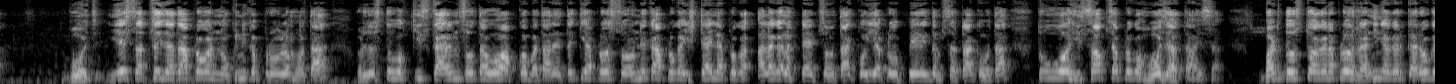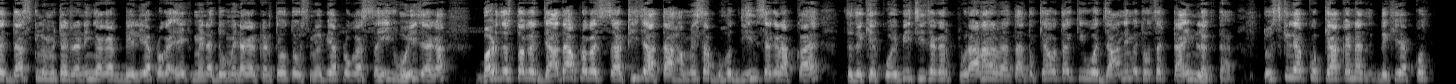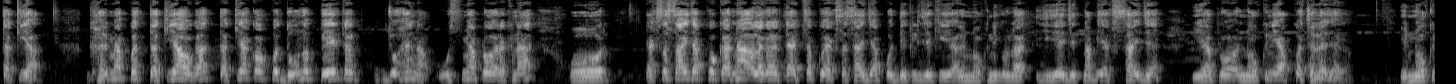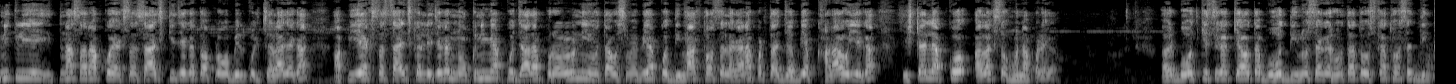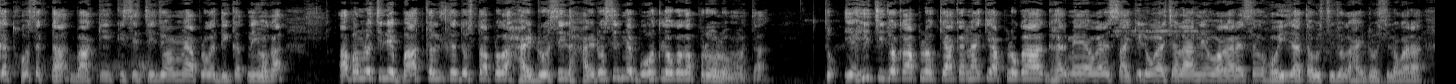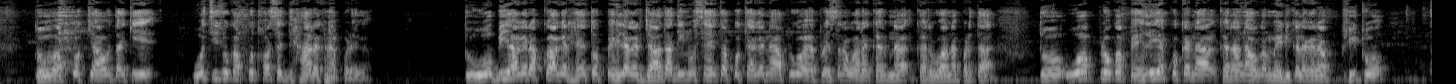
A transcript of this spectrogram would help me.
बॉयज़ ये सबसे ज़्यादा आप लोगों का नौकरी का प्रॉब्लम होता है। और दोस्तों, वो किस कारण से होता है वो आपको बता देता है कि आप लोग, सोने का आप लोग का स्टाइल आप लोग का अलग अलग टाइप से होता है। कोई आप लोग पेड़ एकदम सटा होता है तो वो हिसाब से आप लोग का हो जाता है ऐसा। बट दोस्तों, अगर आप लोग रनिंग अगर करोगे, दस किलोमीटर रनिंग अगर डेली आप लोग एक महीना, दो महीना अगर करते हो तो उसमें भी आप लोग का सही हो ही जाएगा। बट दोस्तों, अगर ज़्यादा आप लोग का सट ही जाता है हमेशा बहुत दिन से अगर आपका है तो देखिए, कोई भी चीज़ अगर पुराना रहता है तो क्या होता है कि वो जाने में थोड़ा सा टाइम लगता है। तो उसके लिए आपको क्या करना, देखिए, आपको तकिया। घर में आपका तकिया होगा, तकिया को आपको दोनों पैर का जो है ना, उसमें आप लोग रखना है। और एक्सरसाइज आपको करना अलग अलग टाइप से आपको एक्सरसाइज आपको देख लीजिए कि अगर नौकनी को ये जितना भी एक्सरसाइज है, ये आप लोग नौकनी आपका चला जाएगा। ये नौकनी के लिए इतना सारा आपको एक्सरसाइज कीजिएगा तो आप लोगों को बिल्कुल चला जाएगा। आप ये एक्सरसाइज कर लीजिएगा नौकनी में आपको ज़्यादा प्रॉब्लम नहीं होता, उसमें भी आपको दिमाग थोड़ा सा लगाना पड़ता है। जब भी आप खड़ा होइएगा स्टाइल आपको अलग से होना पड़ेगा। और बहुत किसी का क्या होता है, बहुत दिनों से अगर होता तो उसका थोड़ा सा दिक्कत हो सकता है। बाकी किसी चीज़ों में आप लोगों का दिक्कत नहीं होगा। अब हम लोग चलिए बात कर लेते हैं दोस्तों आप लोग हाइड्रोसिल हाइड्रोसिल में बहुत लोगों का प्रॉब्लम होता है। तो यही चीज़ों का आप लोग क्या करना है कि आप लोग का घर में अगर साइकिल वगैरह चलाने वगैरह से हो ही जाता है, उस चीज़ों का हाइड्रोसिल वगैरह। तो आपको क्या होता है कि वो चीज़ों का आपको थोड़ा सा ध्यान रखना पड़ेगा। तो वो भी अगर आपको अगर है तो पहले अगर ज़्यादा दिनों से है तो आपको क्या करना है, आप लोगों को ऑपरेशन वगैरह करना, करवाना पड़ता। तो वो आप लोग को पहले ही आपको करना, कराना होगा मेडिकल अगर आप फिट हो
